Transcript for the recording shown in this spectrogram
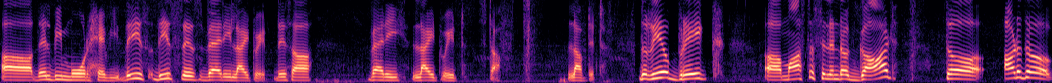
uh, they'll be more heavy. These this is very lightweight. These are very lightweight stuff. Loved it. The rear brake uh, master cylinder guard, the out of the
